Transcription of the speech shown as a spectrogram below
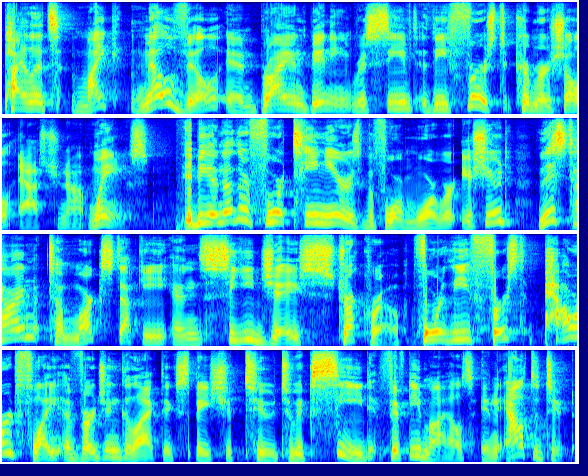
Pilots Mike Melvill and Brian Binnie received the first commercial astronaut wings. It'd be another 14 years before more were issued, this time to Mark Stucky and C.J. Sturckow for the first powered flight of Virgin Galactic Spaceship Two to exceed 50 miles in altitude.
